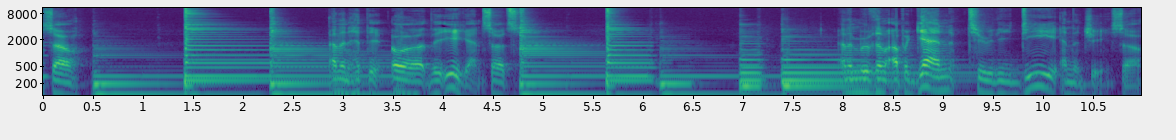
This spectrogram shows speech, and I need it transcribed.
So and then hit the uh, the E again. So it's and then move them up again to the D and the G. So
